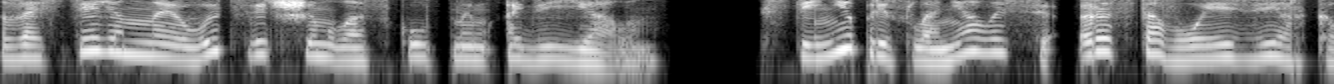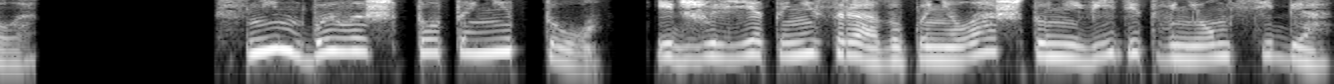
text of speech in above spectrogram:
застеленная выцветшим лоскутным одеялом. К стене прислонялось ростовое зеркало. С ним было что-то не то, и Джульетта не сразу поняла, что не видит в нем себя.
